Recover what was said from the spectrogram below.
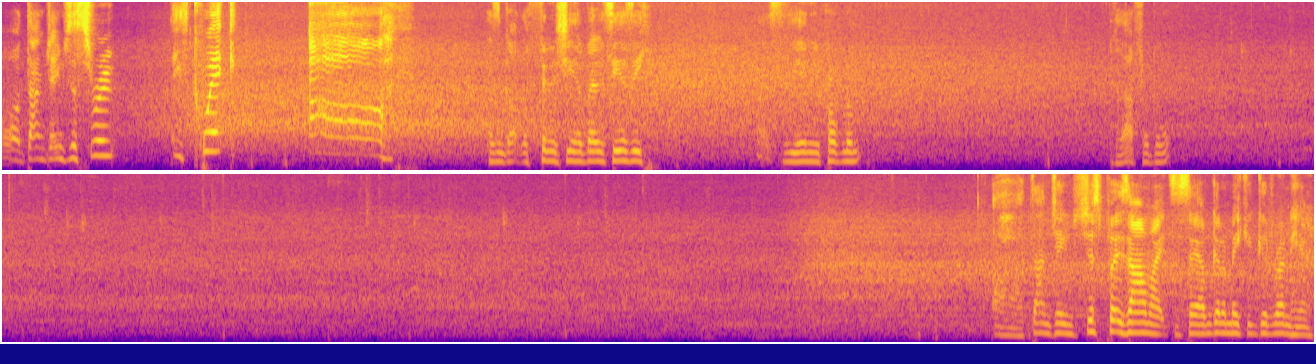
Oh, Dan James is through. He's quick. Oh! Hasn't got the finishing ability, has he? That's the only problem. Look at that for a ball. Oh, Dan James just put his arm out to say, I'm going to make a good run here.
